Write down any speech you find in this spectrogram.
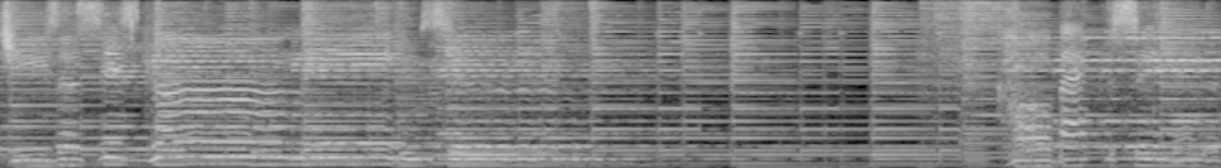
Jesus is coming soon. Call back the sinner,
